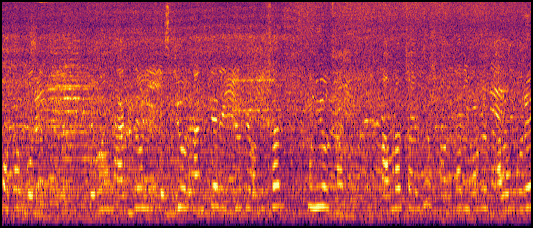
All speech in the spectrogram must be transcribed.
কথা বলে এবং একজন এসডিও র্যাঙ্কের এসডিওটি অফিসার উনিও থাকেন আমরা চাইব সরকারিভাবে ভালো করে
